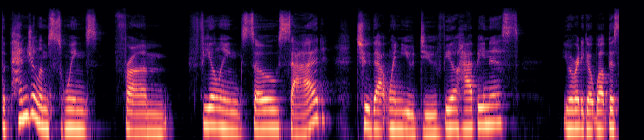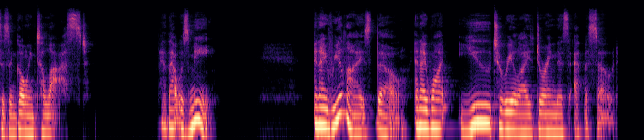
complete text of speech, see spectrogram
the pendulum swings from feeling so sad to that when you do feel happiness, you already go, well, this isn't going to last. that was me. And I realized though, and I want you to realize during this episode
